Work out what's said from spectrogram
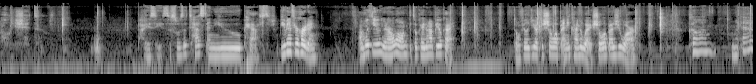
Holy shit. Pisces, this was a test and you passed. Even if you're hurting. I'm with you. You're not alone. It's okay to not be okay. Don't feel like you have to show up any kind of way. Show up as you are. Come as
